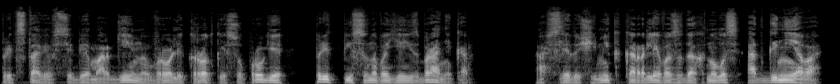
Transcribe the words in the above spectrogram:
представив себе Маргейну в роли кроткой супруги предписанного ей избранника. А в следующий миг королева задохнулась от гнева.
